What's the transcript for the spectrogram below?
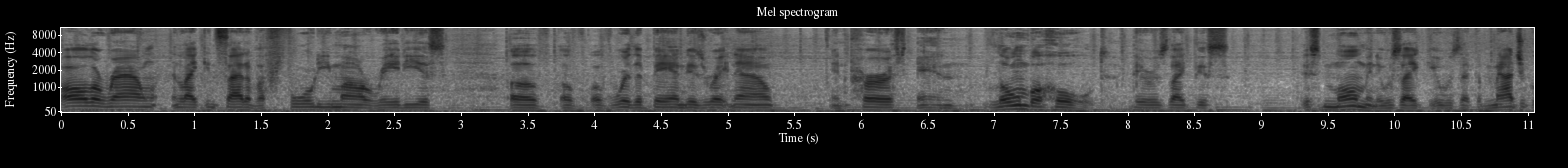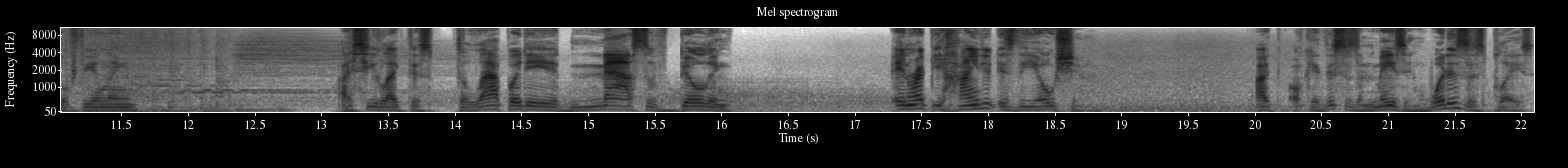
all around and like inside of a 40 mile radius of, of, of where the band is right now in Perth. And lo and behold, there was like this this moment. It was like it was like a magical feeling. I see like this dilapidated, massive building, and right behind it is the ocean. I, okay, this is amazing. What is this place?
